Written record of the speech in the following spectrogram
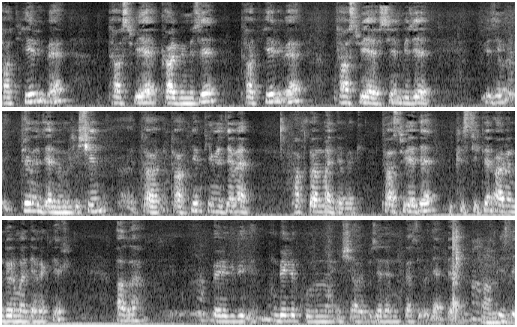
tathir ve tasfiye, kalbimizi tathir ve tasfiye etsin. Bizi bizim temizlenmemiz için ta, tahdir, temizleme, paklanma demek. Tasfiye de pislikten arındırma demektir. Allah böyle bir belli kulunu inşallah bize de nasip eder de Amin. biz de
